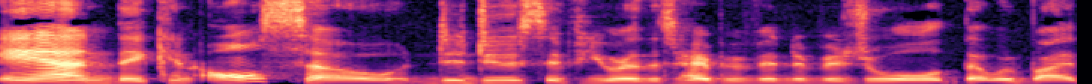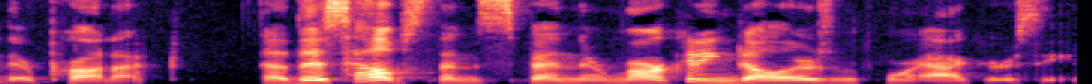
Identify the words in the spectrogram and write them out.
and they can also deduce if you are the type of individual that would buy their product. Now, this helps them spend their marketing dollars with more accuracy.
